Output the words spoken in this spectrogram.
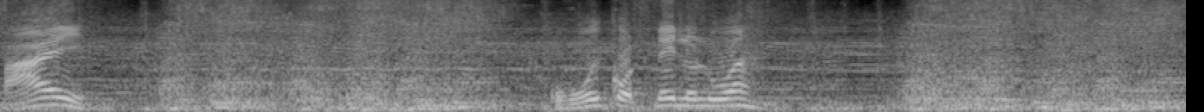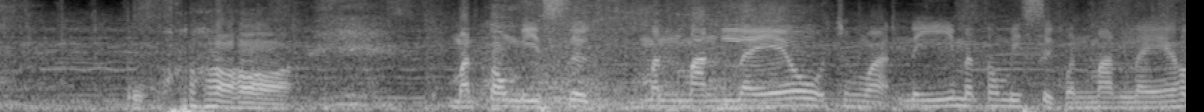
ไป โอ้โหกดได้รัวๆโอ้โหมันต้องมีศึกมันมันๆแล้ว จังหวะนี้มันต้องมีศึกมันมันๆแล้ว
